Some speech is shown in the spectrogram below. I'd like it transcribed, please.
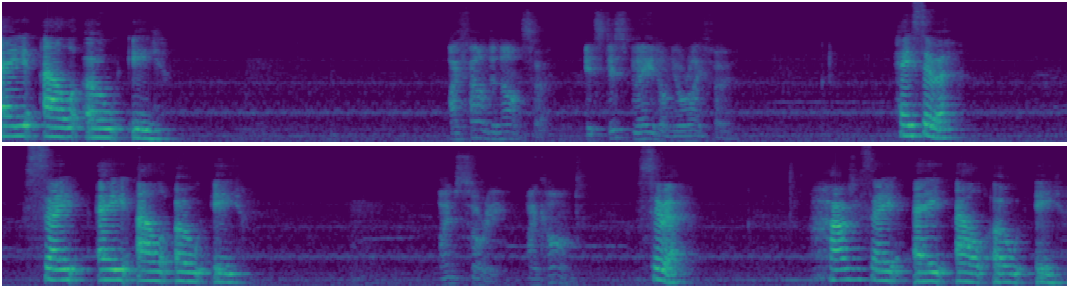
A-L-O-E? I found an answer. It's displayed on your iPhone. Hey Sarah, say A-L-O-E. I'm sorry, I can't. Sarah, how do you say A-L-O-E?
